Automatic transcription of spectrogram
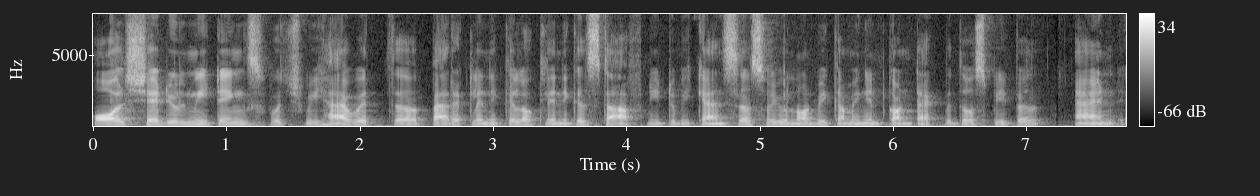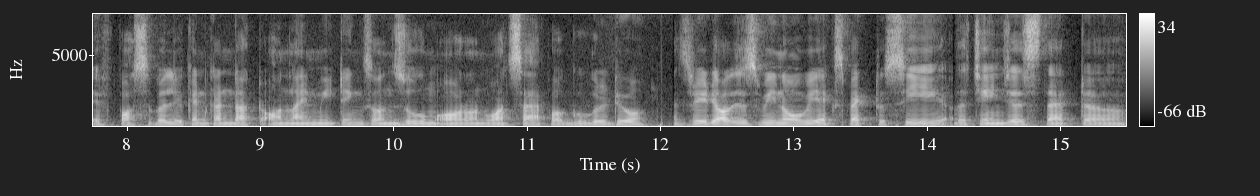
All scheduled meetings which we have with uh, paraclinical or clinical staff need to be cancelled so you will not be coming in contact with those people. And if possible you can conduct online meetings on zoom or on whatsapp or google duo. As radiologists we know we expect to see the changes that uh,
